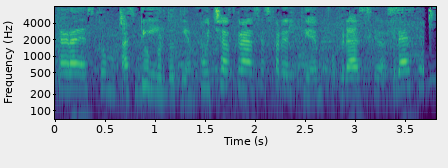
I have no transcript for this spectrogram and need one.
Te agradezco muchísimo por tu tiempo. Muchas gracias por el tiempo. Gracias. Gracias.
